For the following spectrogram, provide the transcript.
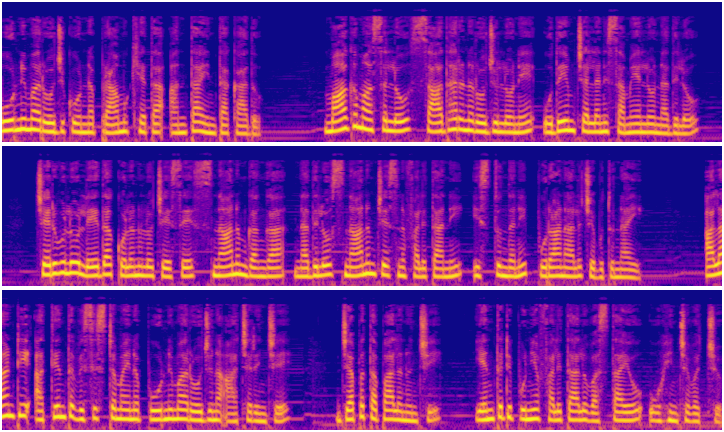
పూర్ణిమ రోజుకు ఉన్న ప్రాముఖ్యత అంతా ఇంతా కాదు. మాఘమాసంలో సాధారణ రోజుల్లోనే ఉదయం చల్లని సమయంలో నదిలో చెరువులో లేదా కొలనులో చేసే స్నానం గంగా నదిలో స్నానం చేసిన ఫలితాన్ని ఇస్తుందని పురాణాలు చెబుతున్నాయి. అలాంటి అత్యంత విశిష్టమైన పూర్ణిమ రోజున ఆచరించే జపతపాల నుంచి ఎంతటి పుణ్య ఫలితాలు వస్తాయో ఊహించవచ్చు.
